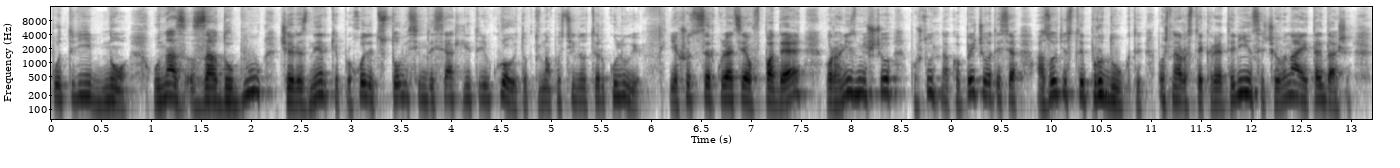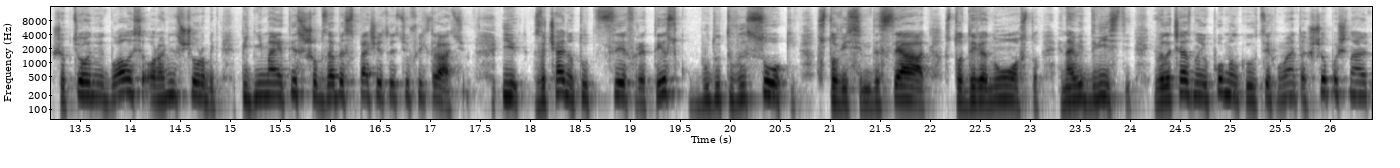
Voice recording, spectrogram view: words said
потрібно. У нас за добу через нирки проходить 180 літрів крові, тобто вона постійно циркулює. Якщо ця циркуляція впаде, в організмі що почнуть накопичуватися азотісті продукти, почне рости креатинін, сечовина і так далі. Щоб цього не відбувалося, організм що робить? Піднімає тиск, щоб забезпечити цю фільтрацію. І, звичайно, тут цифри тиску будуть високі: 180, 190 і навіть 200. І величезною помилкою в цих моментах що починають?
